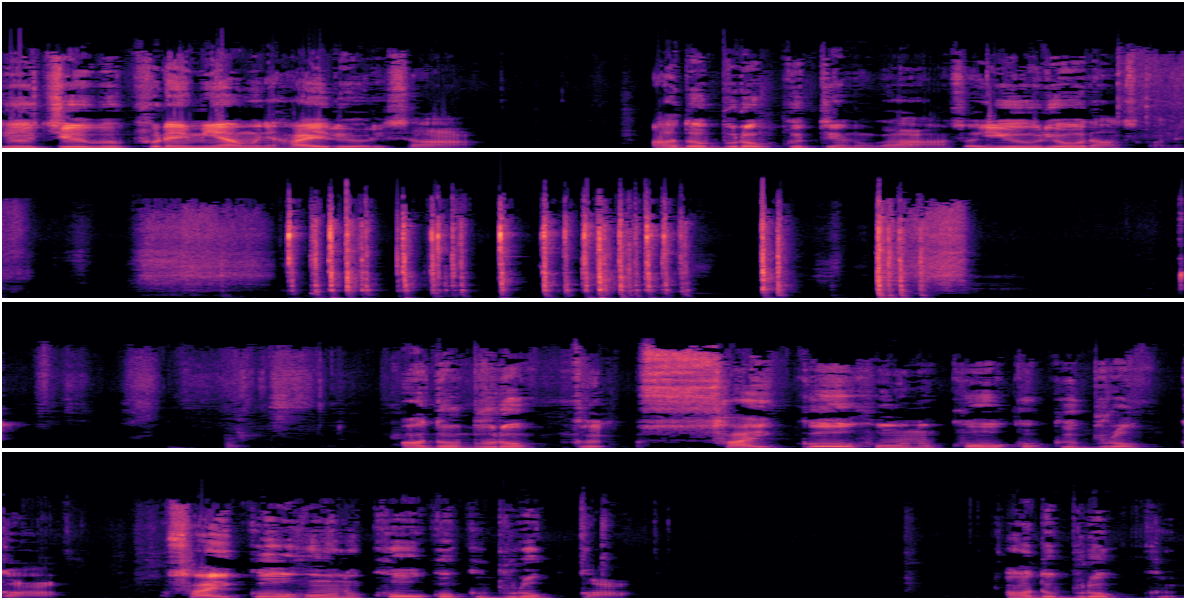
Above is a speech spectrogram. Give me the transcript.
YouTube プレミアムに入るよりさ、アドブロックっていうのが、それ有料なんですかね。アドブロック、最高峰の広告ブロッカー？最高峰の広告ブロッカー？アドブロック。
